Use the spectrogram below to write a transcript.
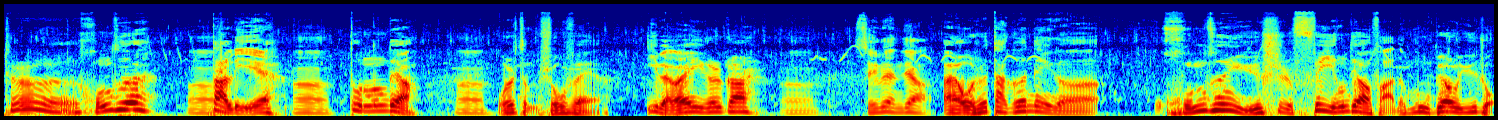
他说：“红鳟、嗯大鲤嗯都能钓。嗯”我说：“怎么收费啊？一百块钱一根竿。嗯，随便钓，”哎，我说大哥，那个红鳟鱼是飞蝇钓法的目标鱼种，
